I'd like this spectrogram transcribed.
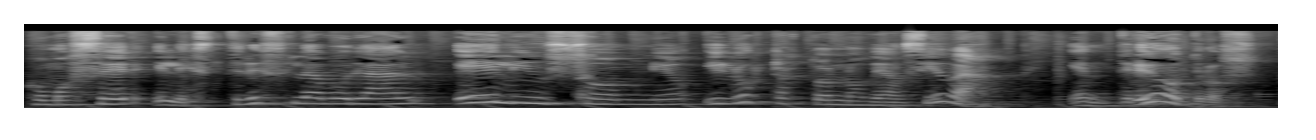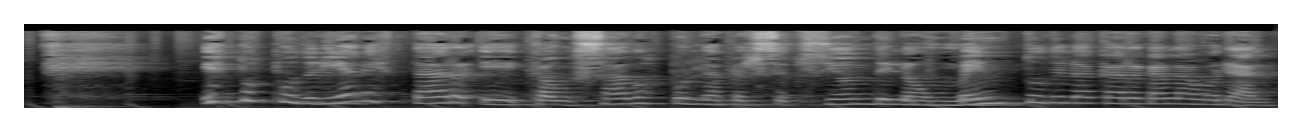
como ser el estrés laboral, el insomnio y los trastornos de ansiedad entre otros. Estos podrían estar eh, causados por la percepción del aumento de la carga laboral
